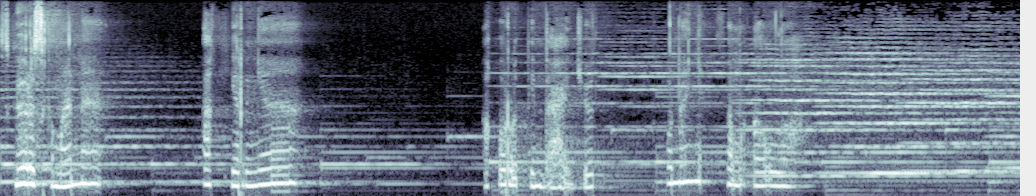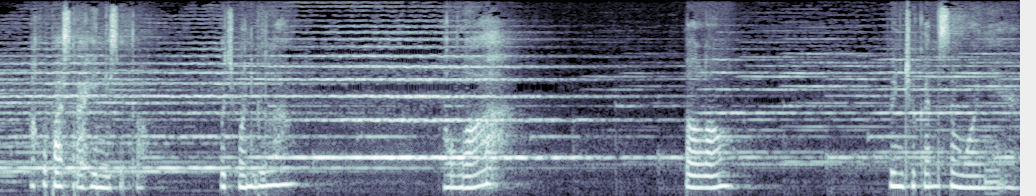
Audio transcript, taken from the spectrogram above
Terus gue harus ke mana? Akhirnya aku rutin tahajud. Aku nanya sama Allah. Aku pasrahin di situ. Aku cuma bilang Allah tolong tunjukkan semuanya.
